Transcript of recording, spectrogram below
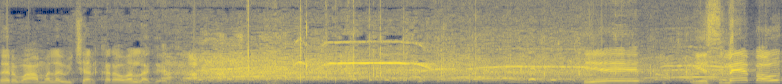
तर मग आम्हाला विचार करावा लागेल. ये इसमें बहुत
